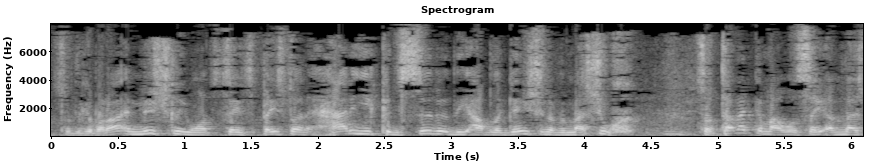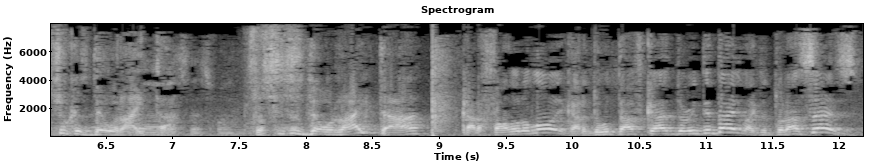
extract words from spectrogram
So the Gemara initially wants to say it's based on how do you consider the obligation of a mashuch. So Tanakama will say a mashuch is deoraita. So since it's deoraita, gotta follow the law. You gotta do it dafka during the day, like the Torah says.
